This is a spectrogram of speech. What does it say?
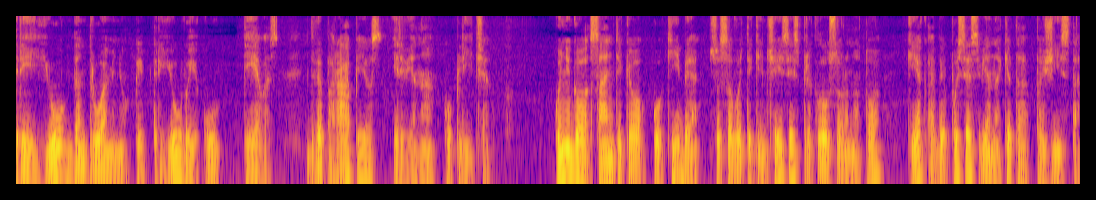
trijų bendruomenių, kaip trijų vaikų tėvas, dvi parapijos ir viena koplyčia. Kunigo santykio kokybė su savo tikinčiaisiais priklauso ir nuo to, kiek abi pusės viena kitą pažįsta.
